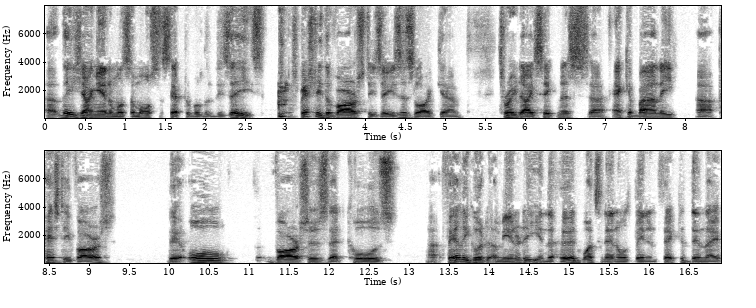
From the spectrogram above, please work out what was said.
uh, these young animals are more susceptible to disease, especially the virus diseases like um, three day sickness, uh, uh, pestivirus. They're all viruses that cause uh, fairly good immunity in the herd. Once an animal's been infected, then they,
